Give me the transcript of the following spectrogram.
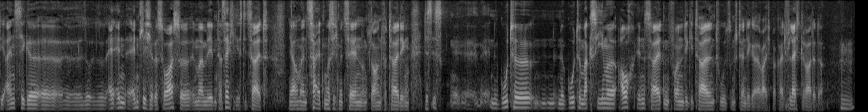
die einzige äh, so, so en endliche Ressource in meinem Leben tatsächlich ist die Zeit. Ja, und meine Zeit muss ich mit Zähnen und Klauen verteidigen. Das ist äh, eine gute, eine gute Maxime, auch in Zeiten von digitalen Tools und ständiger Erreichbarkeit. Vielleicht gerade da. Mhm.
